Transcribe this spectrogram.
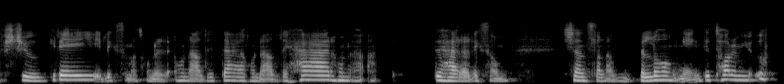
shoe grej, liksom att hon är, hon är aldrig där, hon är aldrig här. Hon är, det här är liksom känslan av belonging. Det tar de ju upp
